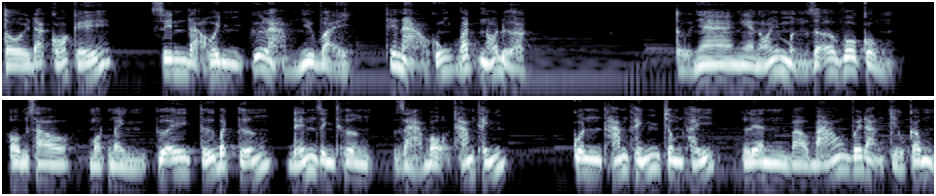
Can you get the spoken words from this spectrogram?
tôi đã có kế. Xin đạo huynh cứ làm như vậy, thế nào cũng bắt nó được tử nha nghe nói mừng rỡ vô cùng. Hôm sau, một mình cưỡi tứ bất tướng đến dinh thương giả bộ thám thính. Quân thám thính trông thấy, liền vào báo với đặng cửu công.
